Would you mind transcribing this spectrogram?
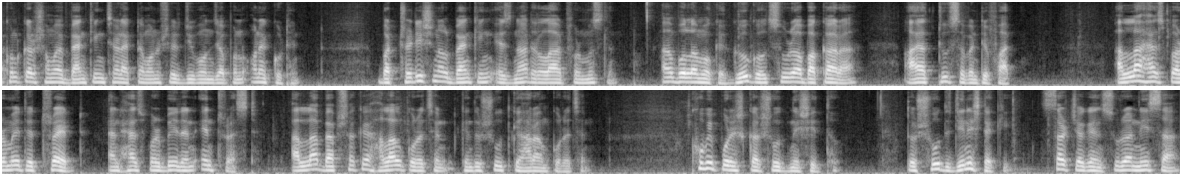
এখনকার সময় ব্যাংকিং ছাড়া একটা মানুষের জীবনযাপন অনেক কঠিন। But traditional banking is not allowed for Muslim আমি বললাম ওকে গুগল সুরা বাকারা আয়াত টু সেভেন্টি ফাইভ আল্লাহ has permitted trade and has forbidden interest আল্লাহ ব্যবসাকে হালাল করেছেন কিন্তু সুদকে হারাম করেছেন। খুবই পরিষ্কার সুদ নিষিদ্ধ। তো সুদ জিনিসটা কি? সার্চ অ্যাগেন সুরা নিসা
